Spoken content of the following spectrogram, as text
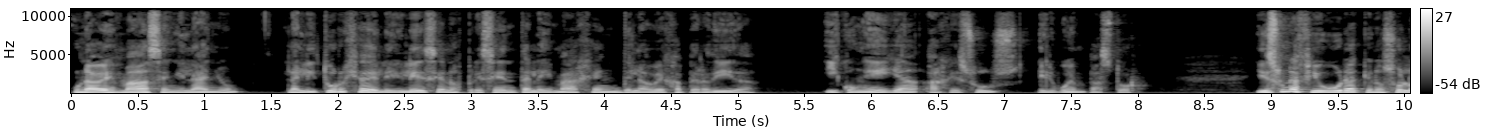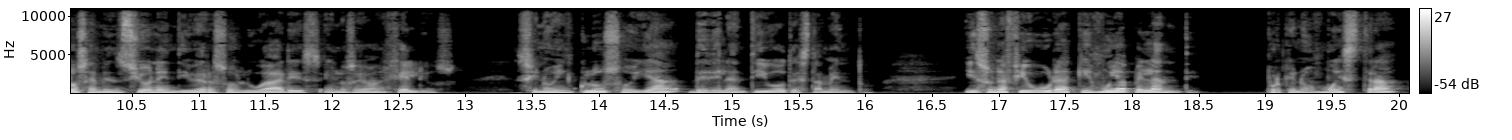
Una vez más en el año, la liturgia de la Iglesia nos presenta la imagen de la oveja perdida y con ella a Jesús, el buen pastor. Y es una figura que no solo se menciona en diversos lugares en los Evangelios, sino incluso ya desde el Antiguo Testamento. Y es una figura que es muy apelante, porque nos muestra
